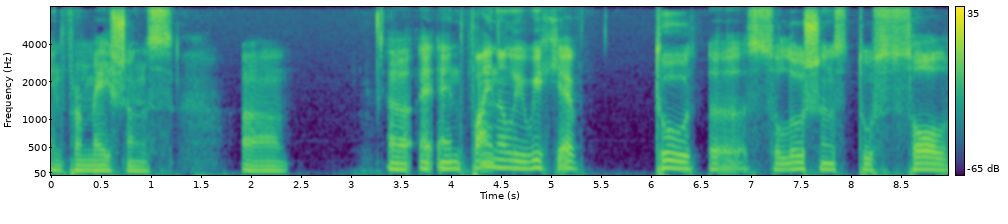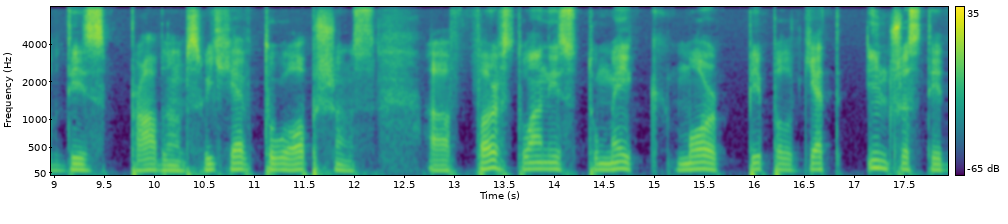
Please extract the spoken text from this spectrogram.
informations. Uh, uh, and finally, we have two uh, solutions to solve these problems. We have two options. Uh, first one is to make more people get interested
